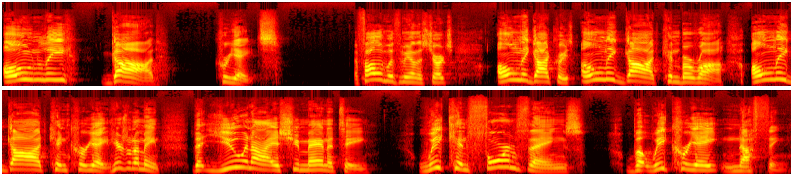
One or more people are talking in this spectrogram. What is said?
only God creates. Now, follow with me on this, church. Only God creates. Only God can bara. Only God can create. Here's what I mean that you and I, as humanity, we can form things, but we create nothing.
